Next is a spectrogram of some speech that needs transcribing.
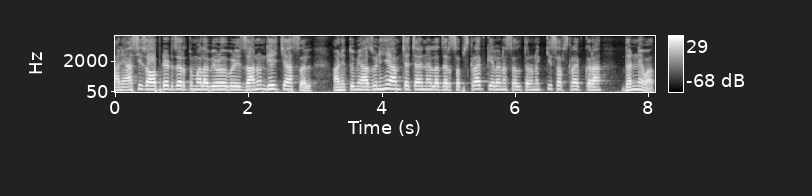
आणि अशीच अपडेट जर तुम्हाला वेळोवेळी जाणून घ्यायची असेल आणि तुम्ही अजूनही आमच्या चॅनलला जर सबस्क्राईब केलं नसेल तर नक्की सबस्क्राईब करा. धन्यवाद.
